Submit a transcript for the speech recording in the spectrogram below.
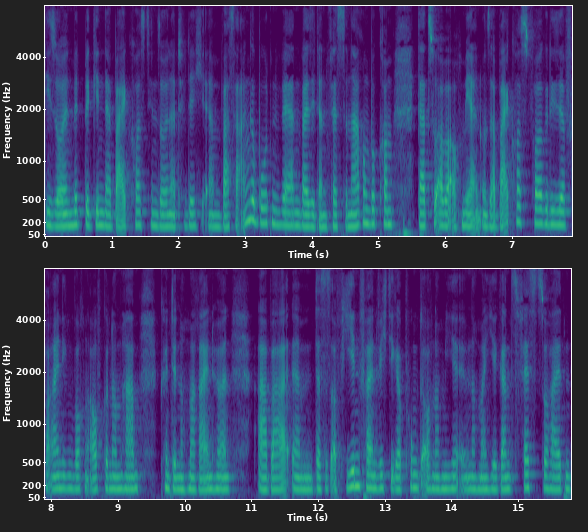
die sollen mit Beginn der Beikost, denen soll natürlich ähm, Wasser angeboten werden, weil sie dann feste Nahrung bekommen. Dazu aber auch mehr in unserer Beikostfolge, die wir vor einigen Wochen aufgenommen haben, könnt ihr noch mal reinhören. Aber ähm, das ist auf jeden Fall ein wichtiger Punkt, auch noch, hier, noch hier ganz festzuhalten.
